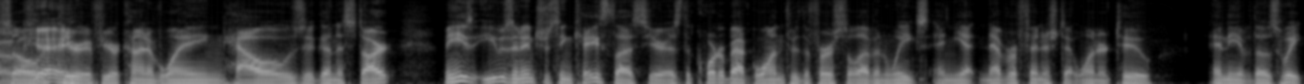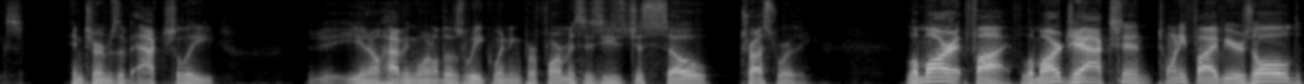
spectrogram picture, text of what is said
So if you're if you're kind of weighing how is it going to start, I mean he's, he was an interesting case last year as the quarterback won through the first eleven weeks and yet never finished at one or two any of those weeks in terms of actually, you know, having one of those week winning performances. He's just so trustworthy. Lamar at five, Lamar Jackson, twenty five years old.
